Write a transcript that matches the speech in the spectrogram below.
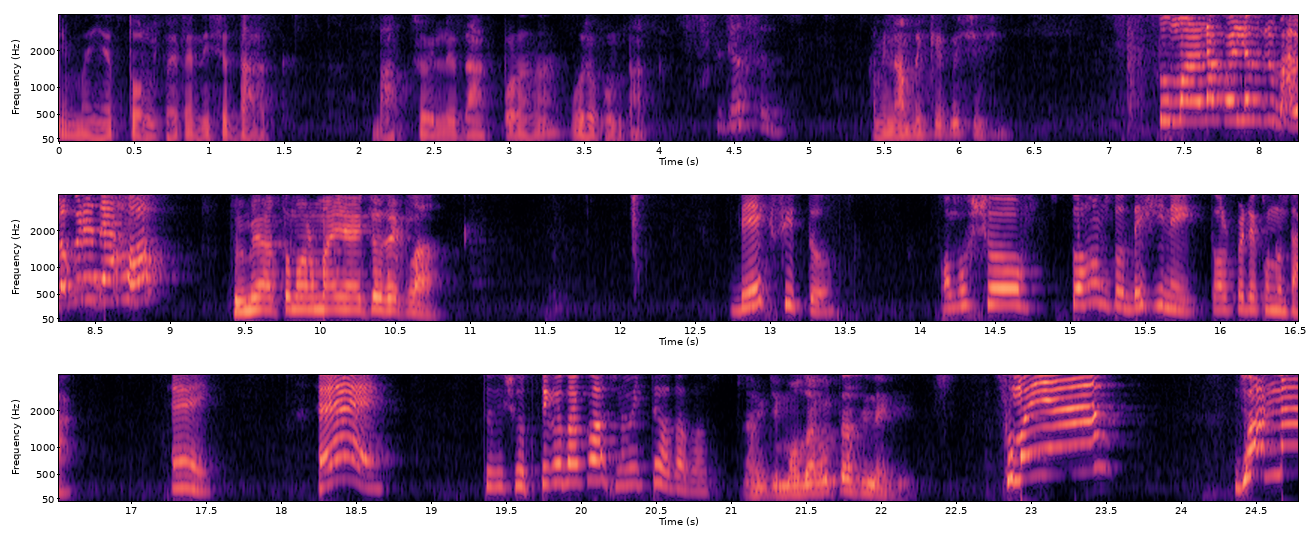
এই মাইয়ার তল পেটে নিচে দাগ। বাচ্চা হইলে দাগ পড়ে না ওরকম দাগ। তুই দেখছিস? আমি না দেখে কইছি তোমার না কইলাম একটু ভালো করে দেখো। তুমি আর তোমার মাইয়াই তো দেখলা। দেখছি তো। অবশ্য তখন তো দেখি নেই তলপেটে কোনো দাগ। হ্যাঁ হ্যাঁ তুই কি সত্যি কথা কস না মিথ্যে কথা কস? আমি কি মজা করতেছি নাকি? সুমাইয়া! ঝর্ণা!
